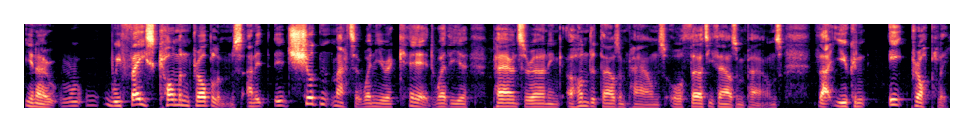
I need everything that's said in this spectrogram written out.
you know w- we face common problems, and it, it shouldn't matter when you're a kid whether your parents are earning a hundred thousand pounds or thirty thousand pounds, that you can eat properly.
